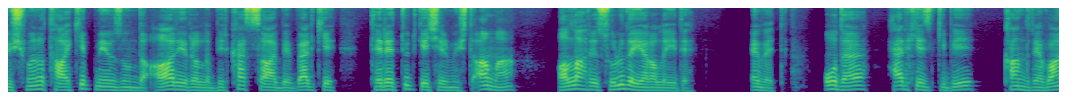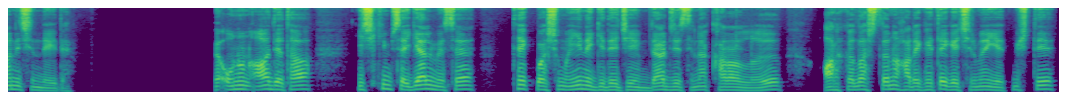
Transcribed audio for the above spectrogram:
Düşmanı takip mevzunda ağır yaralı birkaç sahabe belki tereddüt geçirmişti ama Allah Resulü de yaralıydı. Evet, o da herkes gibi kan revan içindeydi. Ve onun adeta hiç kimse gelmese tek başıma yine gideceğim dercesine kararlılığı arkadaşlarını harekete geçirmeye yetmişti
